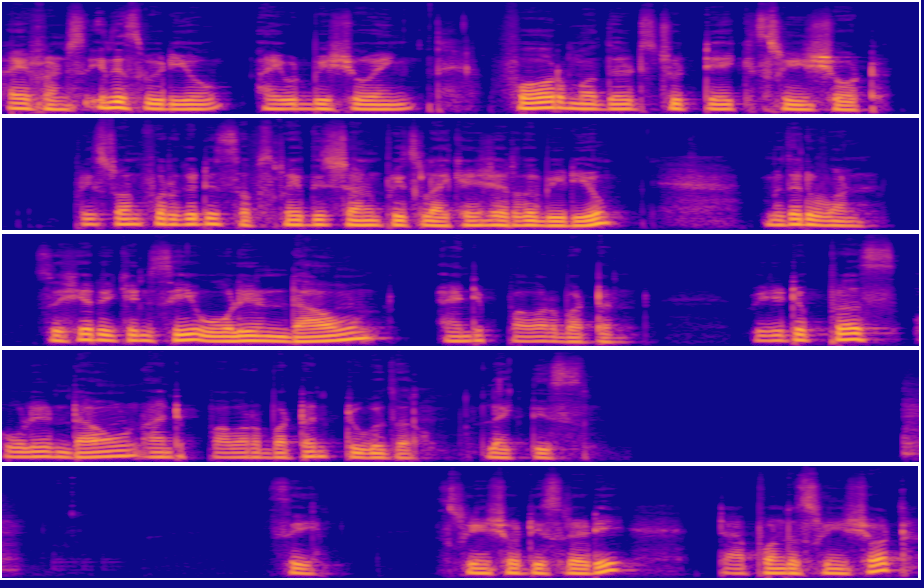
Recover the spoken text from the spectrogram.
Hi friends, in this video I would be showing 4 methods to take screenshot. Please don't forget to subscribe this channel, please like and share the video. Method 1. So here you can see volume down and power button. We need to press volume down and power button together like this. See, screenshot is ready. Tap on the screenshot.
